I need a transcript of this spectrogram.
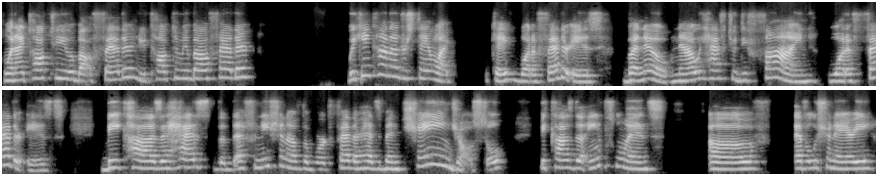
When I talk to you about feather, and you talk to me about feather, we can kind of understand like okay, what a feather is. But no, now we have to define what a feather is because it has the definition of the word feather has been changed also because the influence of evolutionary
